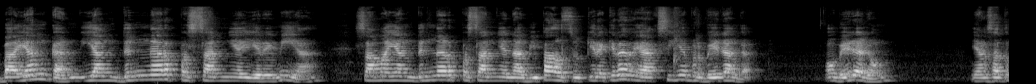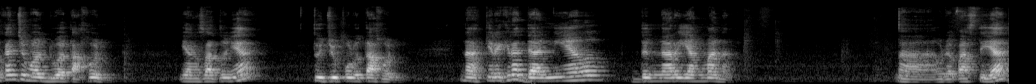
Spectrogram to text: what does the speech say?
bayangkan yang dengar pesannya Yeremia sama yang dengar pesannya nabi palsu, kira-kira reaksinya berbeda nggak? Oh, beda dong. Yang satu kan cuma dua tahun. Yang satunya 70 tahun. Nah, kira-kira Daniel dengar yang mana? Nah, udah pasti ya.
